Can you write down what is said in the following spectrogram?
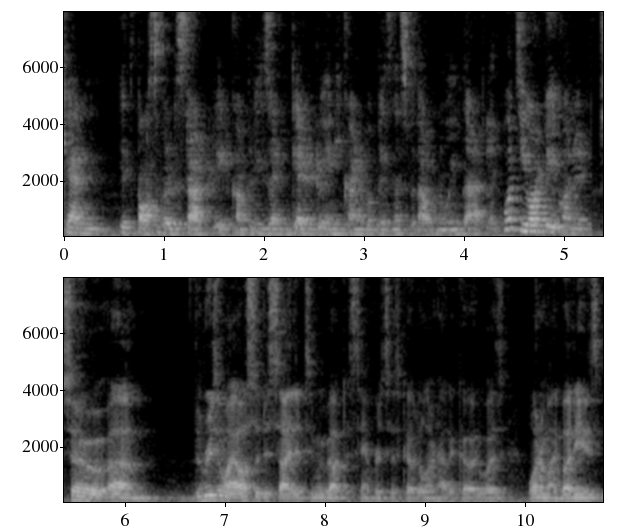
Can it's possible to start great companies and get into any kind of a business without knowing that? Like, what's your take on it? So um, the reason why I also decided to move out to San Francisco to learn how to code was one of my buddies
